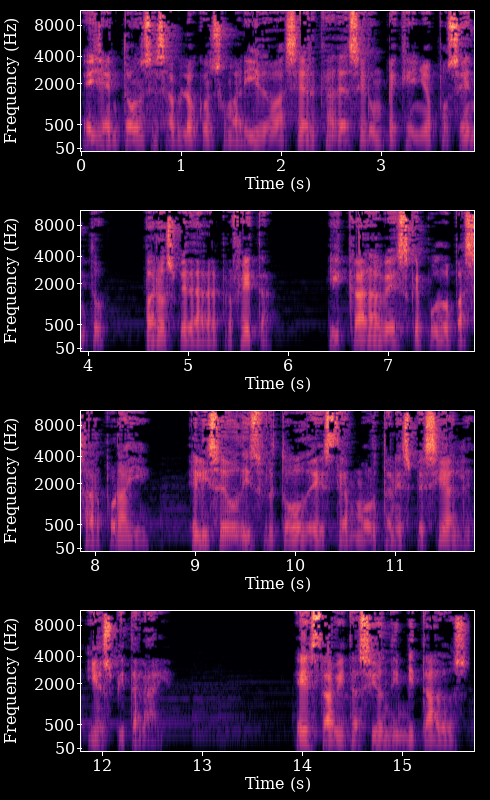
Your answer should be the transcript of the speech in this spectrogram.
Ella entonces habló con su marido acerca de hacer un pequeño aposento para hospedar al profeta, y cada vez que pudo pasar por ahí, Eliseo disfrutó de este amor tan especial y hospitalario. Esta habitación de invitados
